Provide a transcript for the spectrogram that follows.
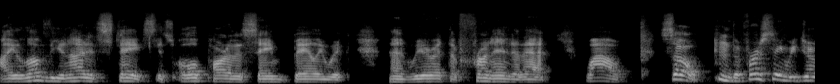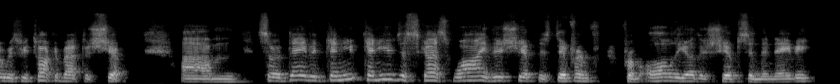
I love the United States. It's all part of the same bailiwick, and we're at the front end of that. Wow. So the first thing we do is we talk about the ship. Um, so, David, can you can you discuss why this ship is different from all the other ships in the Navy?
